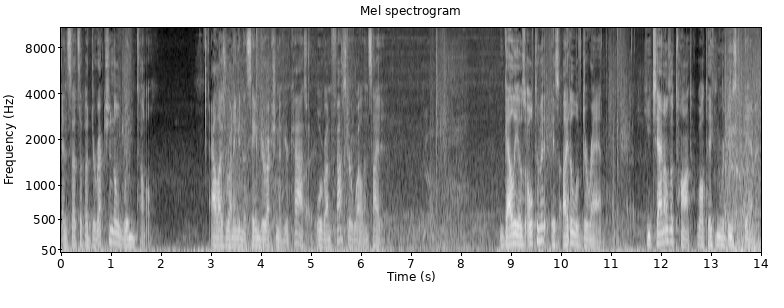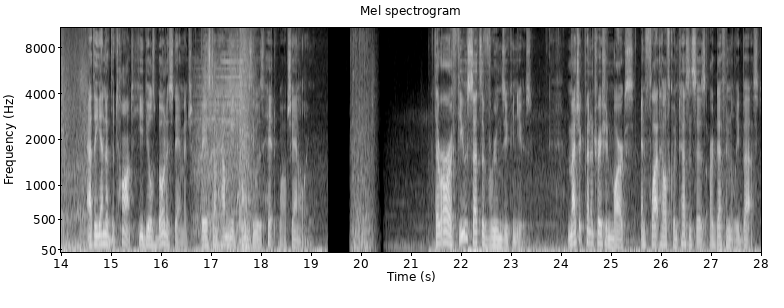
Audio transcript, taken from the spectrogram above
and sets up a directional wind tunnel. Allies running in the same direction of your cast will run faster while inside it. Galio's ultimate is Idol of Durand. He channels a taunt while taking reduced damage. At the end of the taunt, he deals bonus damage, based on how many times he was hit while channeling. There are a few sets of runes you can use. Magic Penetration Marks and Flat Health Quintessences are definitely best,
